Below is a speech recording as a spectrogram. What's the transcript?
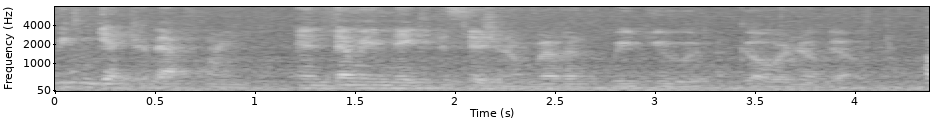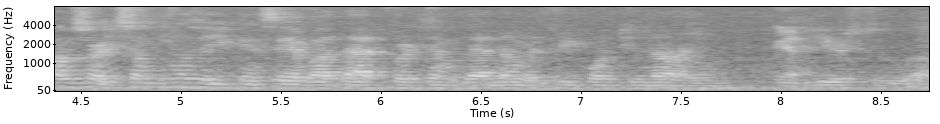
we can get to that point. And then we make a decision of whether we do go or no go. I'm sorry, something else that you can say about that, for example, that number three point two nine Yeah. years to, uh.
